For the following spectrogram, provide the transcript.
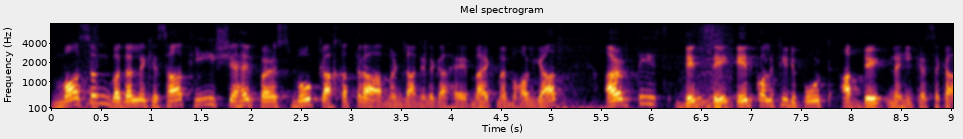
موسم بدلنے کے ساتھ ہی شہر پر سموک کا خطرہ منڈلانے لگا ہے۔ محکمہ ماحولیات اڑتیس دن سے ایئر کوالٹی رپورٹ اپ ڈیٹ نہیں کر سکا۔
